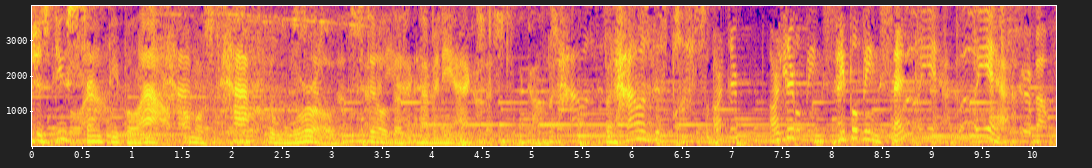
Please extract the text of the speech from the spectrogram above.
churches do people send out. people out. Almost half the world still doesn't have any access to the gospel. But how is this possible? Aren't there Aren't there people being sent? people being sent? Oh, yeah. Well, yeah. There are about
